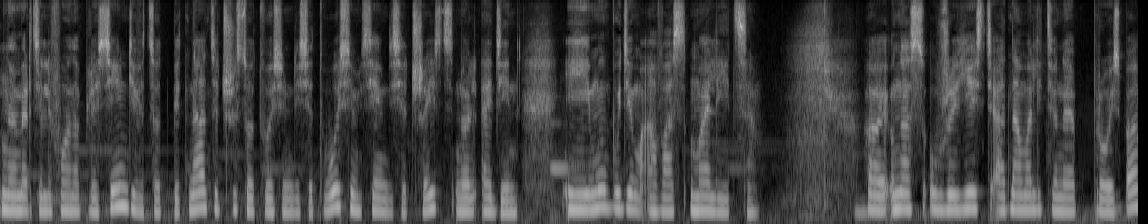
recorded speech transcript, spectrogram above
Номер телефона плюс 7 915 688 76 01. И мы будем о вас молиться. А, У нас уже есть одна молитвенная просьба.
